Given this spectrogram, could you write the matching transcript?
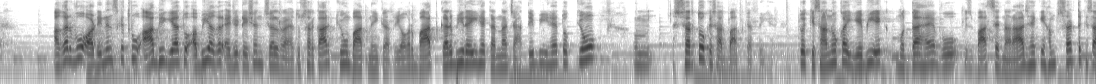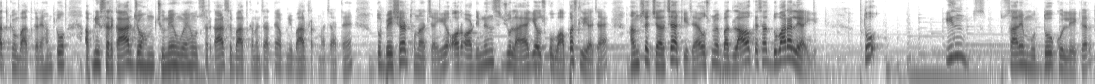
अगर वो ऑर्डिनेंस के थ्रू आ भी गया तो अभी अगर एजुटेशन चल रहा है तो सरकार क्यों बात नहीं कर रही अगर बात कर भी रही है, करना चाहती भी है तो क्यों शर्तों के साथ बात कर रही है? तो किसानों का ये भी एक मुद्दा है, वो इस बात से नाराज़ है कि हम शर्त के साथ क्यों बात करें? हम तो अपनी सरकार जो हम चुने हुए हैं, उस सरकार से बात करना चाहते हैं, अपनी बात रखना चाहते हैं तो बेशर्त होना चाहिए और ऑर्डिनेंस जो लाया गया, उसको वापस लिया जाए, हमसे चर्चा की जाए, उसमें बदलाव के साथ दोबारा ले आइए। तो इन सारे मुद्दों को लेकर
